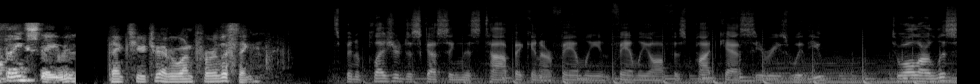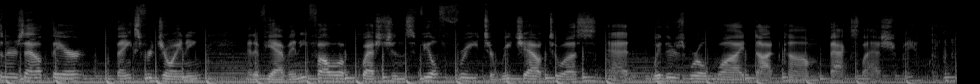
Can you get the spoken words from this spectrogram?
thanks, David. Thanks you to everyone for listening. It's been a pleasure discussing this topic in our Family and Family Office podcast series with you. To all our listeners out there, thanks for joining. And if you have any follow up questions, feel free to reach out to us at withersworldwide.com backslash family.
